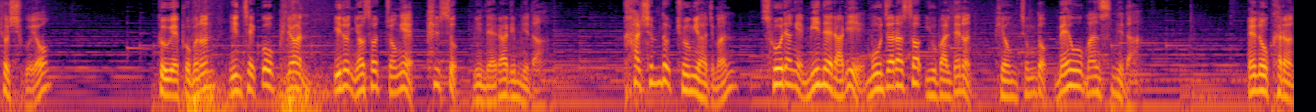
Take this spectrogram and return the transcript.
표시고요. 그 외 부분은 인체에 꼭 필요한 76종의 필수 미네랄입니다. 칼슘도 중요하지만 소량의 미네랄이 모자라서 유발되는 병증도 매우 많습니다. 에노칼은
